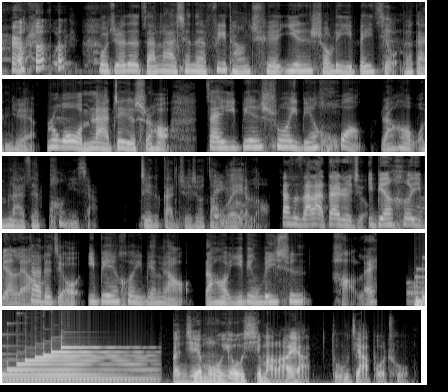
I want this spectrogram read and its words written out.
我觉得咱俩现在非常缺一人手里一杯酒的感觉。如果我们俩这个时候在一边说一边晃，然后我们俩再碰一下。这个感觉就到位了。下次咱俩带着酒，一边喝一边聊。带着酒，一边喝一边聊，然后一定微醺。好嘞。本节目由喜马拉雅。独家播出。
